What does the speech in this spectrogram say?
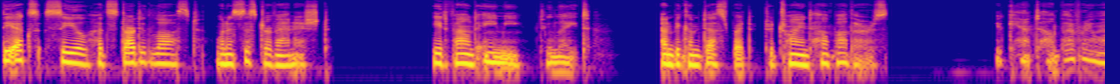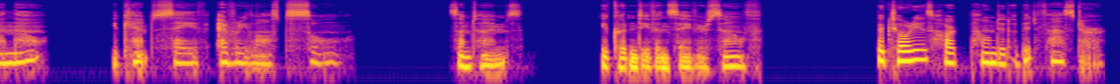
The ex SEAL had started lost when his sister vanished. He had found Amy too late and become desperate to try and help others. You can't help everyone, though. You can't save every lost soul. Sometimes you couldn't even save yourself. Victoria's heart pounded a bit faster.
